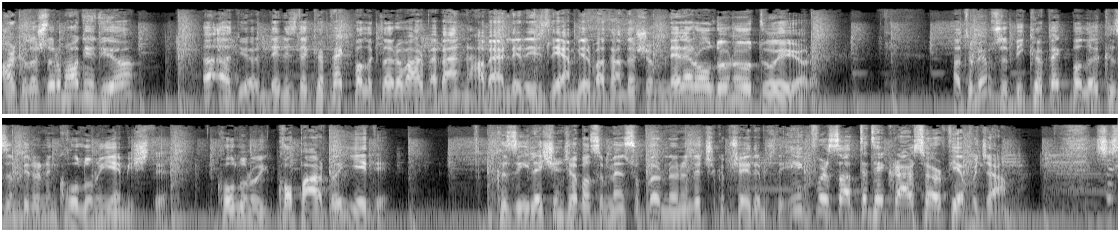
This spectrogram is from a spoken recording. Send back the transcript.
Arkadaşlarım hadi diyor. Aa diyorum denizde köpek balıkları var ve ben haberleri izleyen bir vatandaşım neler olduğunu duyuyorum. Hatırlıyor musunuz? Bir köpek balığı kızın birinin kolunu yemişti. Kolunu kopardı, yedi. Kız iyileşince basın mensuplarının önünde çıkıp şey demişti. İlk fırsatta tekrar surf yapacağım. Siz,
